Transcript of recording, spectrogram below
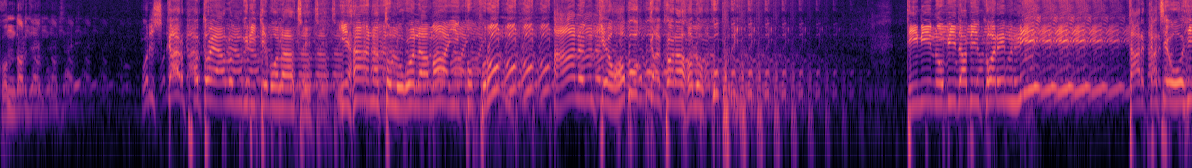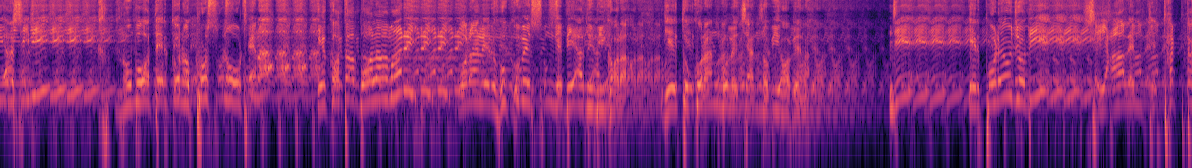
কোন দরজায় পৌঁছায়? পরিষ্কার ফতোয় আলমগিরিতে বলা আছে, ইহানাতুল উলামাই কুফরুন। আলেমকে অবজ্ঞা করা হলো কুফরি। তিনি নবী দাবি করেননি, তার কাছে ওহি আসিনি নবতের কোনো প্রশ্ন ওঠে না। এ কথা বলা মানেই কোরআনের হুকুমের সঙ্গে বেয়াদবি করা। যেহেতু কোরআন বলেছে আর নবী হবে না। যে এরপরেও যদি সেই আলেমকে ঠাট্টা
